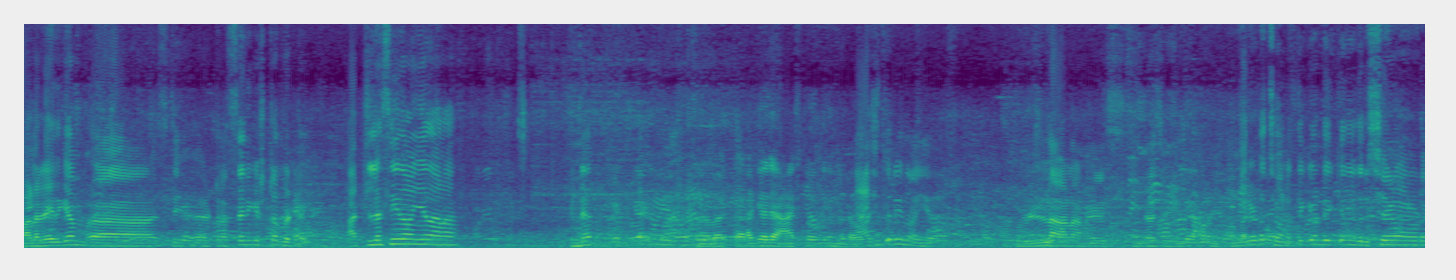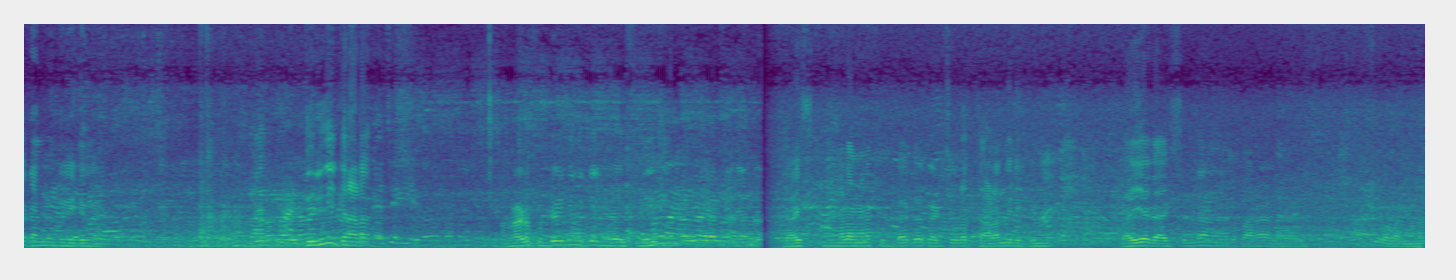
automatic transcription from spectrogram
വളരെയധികം ഡ്രസ്സ് എനിക്ക് ഇഷ്ടപ്പെട്ടു അറ്റ്ലസിൽ നിന്ന് വാങ്ങിയതാണ്. പിന്നെ? ആശുപത്രി ആശുപത്രിയിൽ നിന്ന് വാങ്ങിയത് ഫുള്ള ആളാണ്. അവരുടെ ചുമത്തിക്കൊണ്ടിരിക്കുന്ന ദൃശ്യങ്ങളാണ് അവിടെ കണ്ടുകൊണ്ടിരിക്കുന്നത്. തിരിഞ്ഞിരിക്കണടാ അമ്മയുടെ ഫുഡ് കഴിക്കാൻ നിൽക്കുന്നത് ഗായ്സ് നമ്മളങ്ങനെ ഫുഡൊക്കെ കഴിച്ച് ഇവിടെ തളർന്നിരിക്കുന്നു. വയ്യ ഗായ്സ് എന്താണ് നിനക്ക് പറയാനുള്ളത് ഗായ്സ് ഉറങ്ങണം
